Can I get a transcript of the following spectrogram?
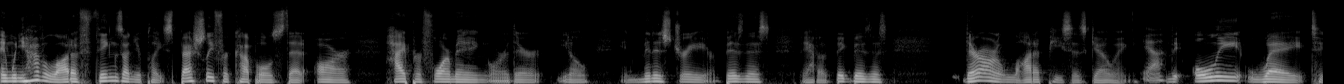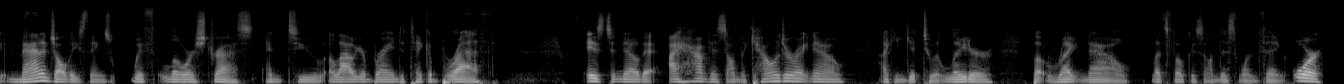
And when you have a lot of things on your plate, especially for couples that are high performing or they're, you know, in ministry or business, they have a big business, there are a lot of pieces going. Yeah. The only way to manage all these things with lower stress and to allow your brain to take a breath is to know that I have this on the calendar right now. I can get to it later, but right now, let's focus on this one thing. Or,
